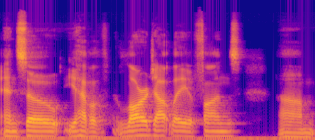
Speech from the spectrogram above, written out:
and so you have a large outlay of funds. Um,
